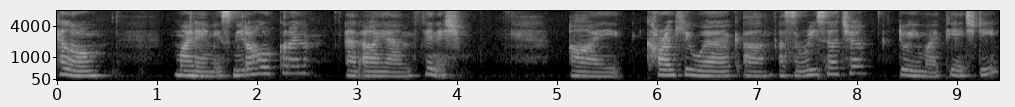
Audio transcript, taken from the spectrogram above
Hello, my name is Mira Hulkkonen and I am Finnish. I currently work uh, as a researcher doing my PhD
